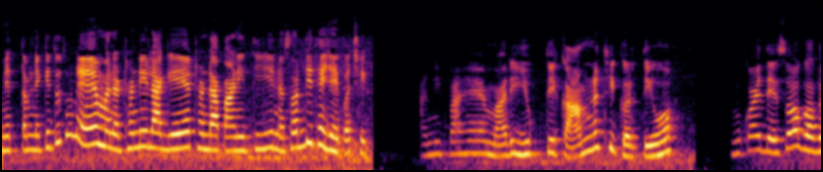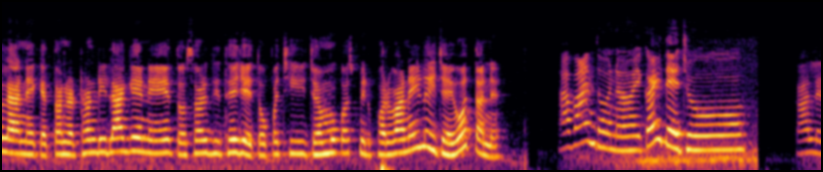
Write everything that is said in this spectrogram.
મેં તમને કીધું તું ને મને ઠંડી લાગે ઠંડા પાણીથી ને શરદી થઈ જાય પછી. આની પાસે મારી યુક્તિ કામ નથી કરતી હો. હું કહી દઈશ હો ગગલાને કે તને ઠંડી લાગે ને તો શરદી થઈ જાય તો પછી જમ્મુ કાશ્મીર ફરવા નહીં લઈ જાય હો તને. હા વાંધો નહીં કહી દેજો. કાલે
